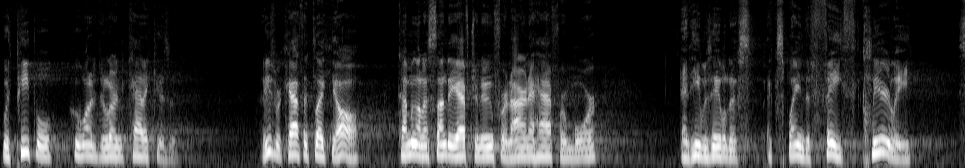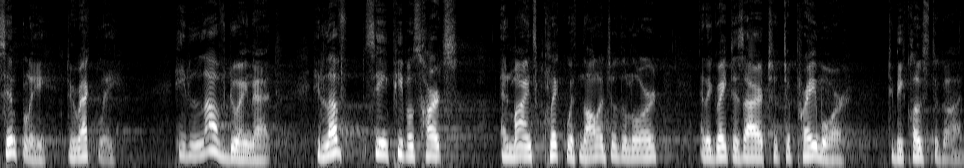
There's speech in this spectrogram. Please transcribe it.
with people who wanted to learn catechism. These were Catholics like y'all, coming on a Sunday afternoon for an hour and a half or more. And he was able to explain the faith clearly, simply, directly. He loved doing that. He loved seeing people's hearts and minds click with knowledge of the Lord and the great desire to, to pray more, to be close to God.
